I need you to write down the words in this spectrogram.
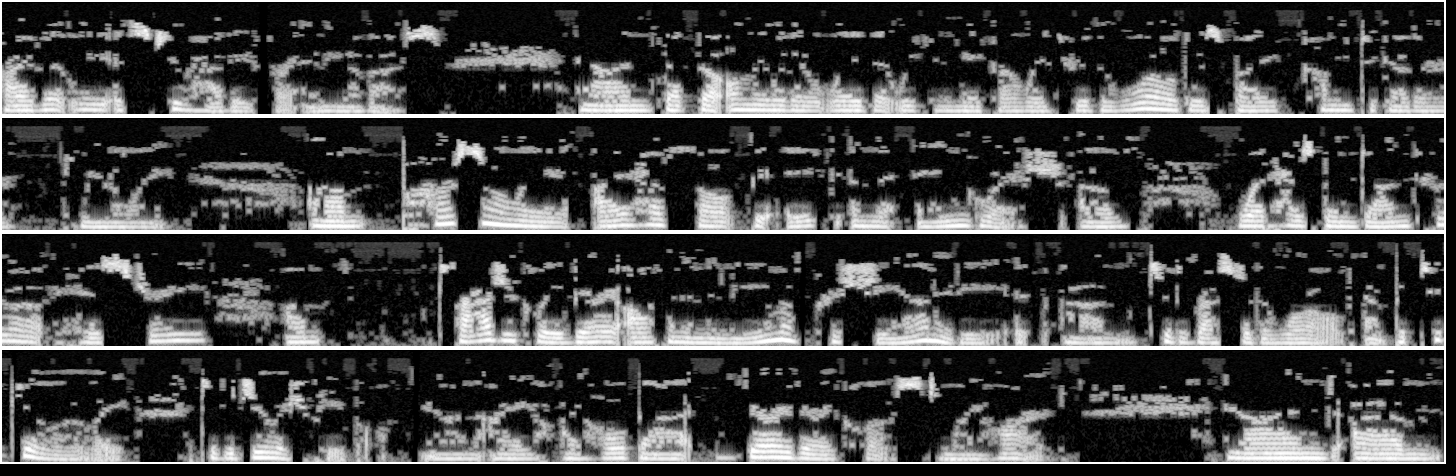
privately, it's too heavy for any of us. And that the only way that we can make our way through the world is by coming together communally. Um, personally, I have felt the ache and the anguish of what has been done throughout history, um, tragically, very often in the name of Christianity, um, to the rest of the world, and particularly to the Jewish people. And I, I hold that very, very close to my heart. And um,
